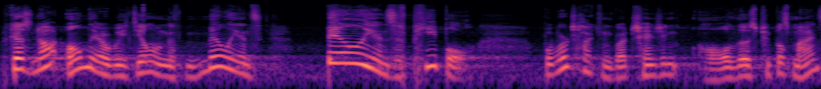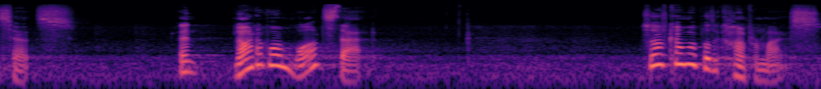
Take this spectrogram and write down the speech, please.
because not only are we dealing with millions, billions of people, but we're talking about changing all those people's mindsets. And not everyone wants that. So I've come up with a compromise.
